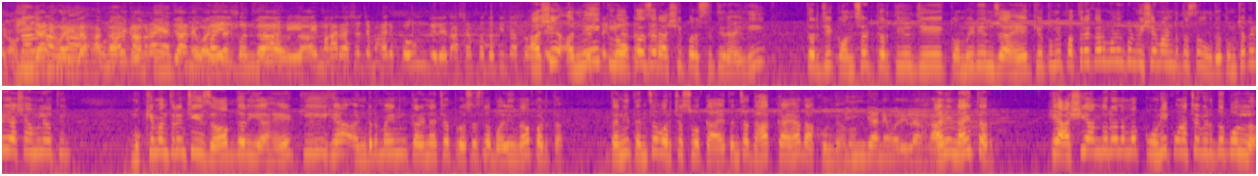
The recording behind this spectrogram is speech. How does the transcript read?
तीन जानेवारीला हा कार्यक्रम तीन जानेवारीला बंद झाला होता. महाराष्ट्राच्या बाहेर पळून गेलेत अशा पद्धतीचा संशय असे व्यक्त अनेक केला लोक जात जर आहे. अशी परिस्थिती राहिली तर जे कॉन्सर्ट करतील जे कॉमेडियन्स आहेत किंवा तुम्ही पत्रकार म्हणून पण विषय मांडत असतात उद्या तुमच्याकडेही असे हमले होतील. मुख्यमंत्र्यांची ही जबाबदारी आहे की ह्या अंडरमाइन करण्याच्या प्रोसेसला बळी न पडता त्यांनी त्यांचं वर्चस्व काय त्यांचा धाक काय हा दाखवून द्यावा. तीन जानेवारीला हा आणि नाहीतर हे अशी आंदोलनं मग कोणी कोणाच्या विरुद्ध बोललं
